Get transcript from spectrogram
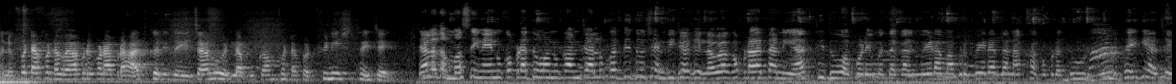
અને ફટાફટ હવે આપણે પણ આપણા હાથ કરી દઈએ ચાલુ એટલે આપણું કામ ફટાફટ ફિનિશ થઈ જાય. ચાલો તો મશીને એનું કપડાં ધોવાનું કામ ચાલુ કરી દીધું છે અને બીજા જે નવા કપડાં હતા ને હાથથી ધોવા પડે. એમાં હતા કાલે મેળામાં આપણે પહેર્યા હતા ને આખા કપડાં ધૂળ ધૂળ થઈ ગયા છે.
